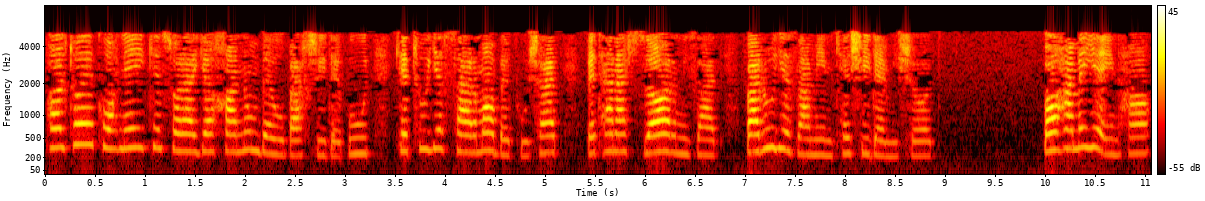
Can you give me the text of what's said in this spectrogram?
پالتو کهنه‌ای که سریا خانم به او بخشیده بود که توی سرما بپوشد به تنش زار می‌زد و روی زمین کشیده می‌شد. با همه اینها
